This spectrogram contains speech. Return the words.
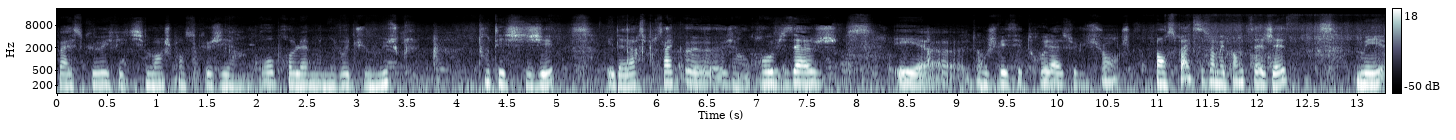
parce que effectivement, je pense que j'ai un gros problème au niveau du muscle. Tout est figé et d'ailleurs c'est pour ça que j'ai un gros visage et donc je vais essayer de trouver la solution. Je pense pas que ce soit mes dents de sagesse, mais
